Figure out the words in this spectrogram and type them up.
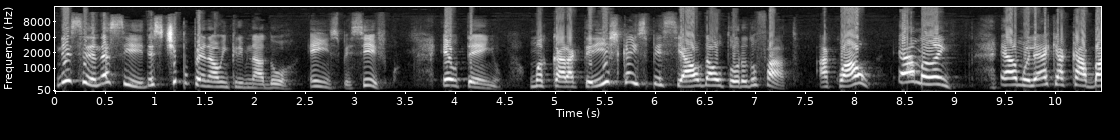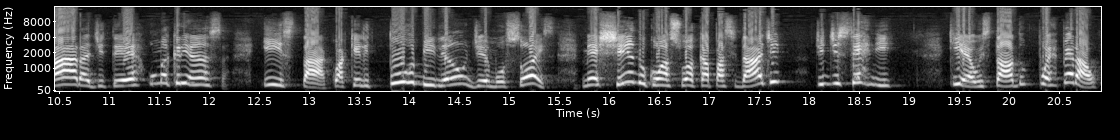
nesse, nesse, nesse tipo penal incriminador em específico, eu tenho uma característica especial da autora do fato, a qual é a mãe é a mulher que acabara de ter uma criança e está com aquele turbilhão de emoções mexendo com a sua capacidade de discernir, que é o estado puerperal.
